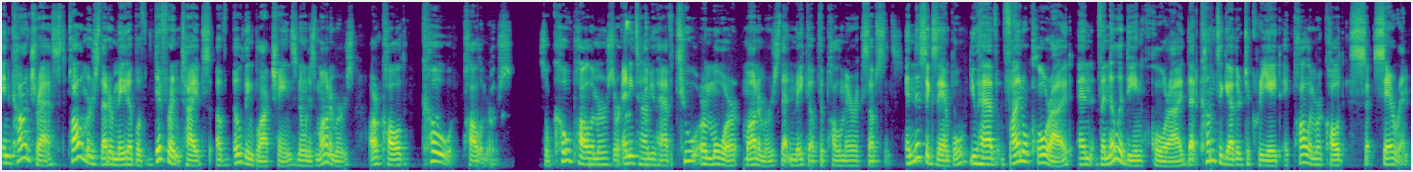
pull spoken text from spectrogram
In contrast, polymers that are made up of different types of building block chains, known as monomers, are called copolymers. So copolymers are anytime you have two or more monomers that make up the polymeric substance. In this example, you have vinyl chloride and vinylidene chloride that come together to create a polymer called Saran,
